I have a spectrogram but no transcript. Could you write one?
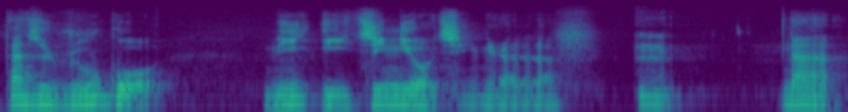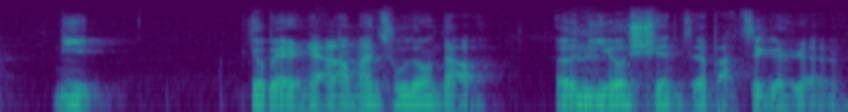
但是如果你已经有情人了，嗯，那你又被人家浪漫触动到，而你又选择把这个人。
